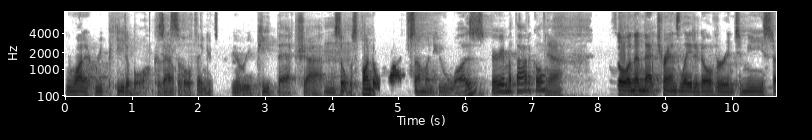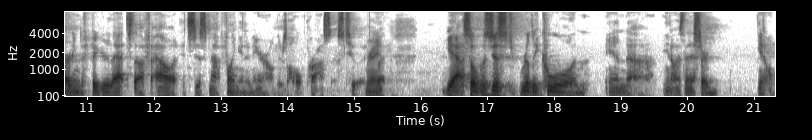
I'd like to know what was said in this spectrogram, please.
You want it repeatable because that's the whole thing. It's you repeat that shot. Mm-hmm. So it was fun to watch someone who was very methodical. Yeah so and then that translated over into me starting to figure that stuff out. It's just not flinging an arrow. There's a whole process to it. Right. But yeah so it was just really cool. And and uh, you know as then i started you know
